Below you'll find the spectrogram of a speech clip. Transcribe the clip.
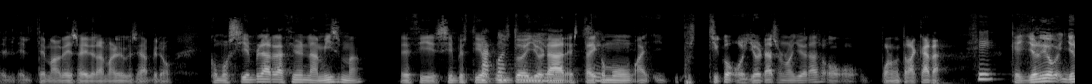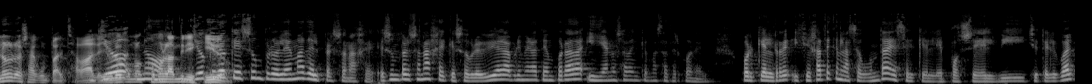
el, el tema de salir del armario, lo que sea, pero como siempre la reacción es la misma, Es decir, siempre estoy Está a punto de llorar. Está ahí como, pues chico, o lloras o no lloras, o pon otra cara. Sí. Que yo no, digo, yo no creo que sea culpa del chaval, yo, Yo, creo cómo, no, cómo lo han dirigido. yo creo que es un problema del personaje. Es un personaje que sobrevive a la primera temporada y ya no saben qué más hacer con él. Porque el re- y fíjate que en la segunda es el que le posee el bicho y tal y cual,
